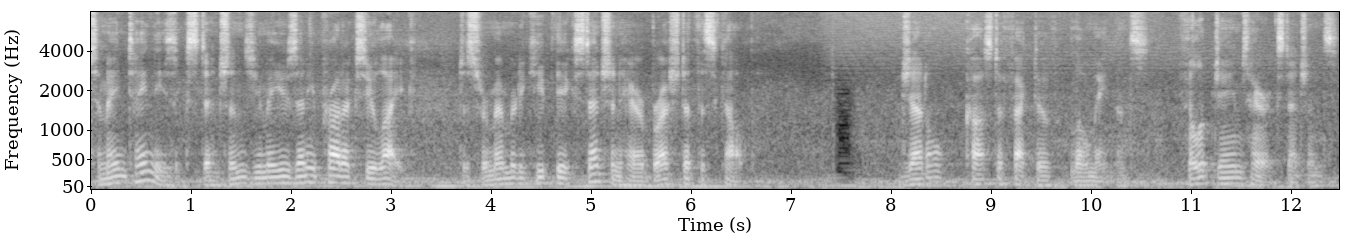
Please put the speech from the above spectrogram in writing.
To maintain these extensions, you may use any products you like. Just remember to keep the extension hair brushed at the scalp. Gentle, cost-effective, low maintenance. Philip James Hair Extensions.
